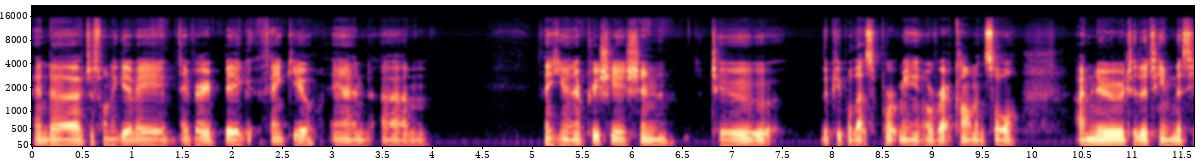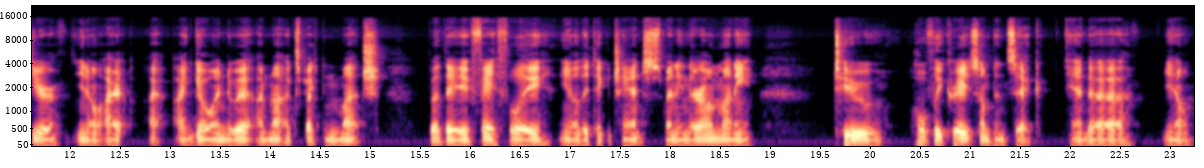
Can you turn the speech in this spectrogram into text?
and uh, just want to give a, a very big thank you and um, thank you and appreciation to the people that support me over at Common Soul. I'm new to the team this year. You know, I, I, I go into it, I'm not expecting much, but they faithfully, you know, they take a chance spending their own money to hopefully create something sick. And, uh, you know,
